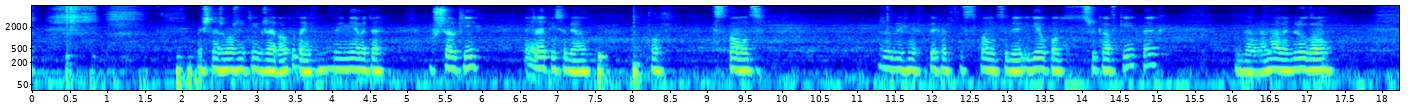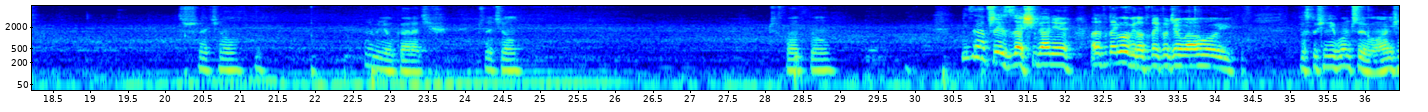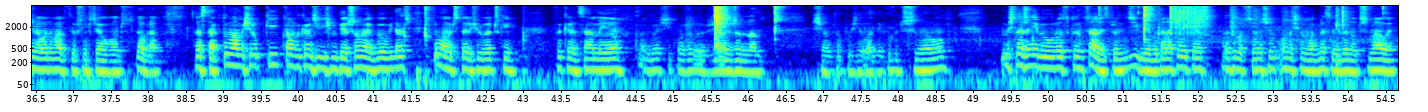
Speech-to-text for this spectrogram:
myślę, że może nikt nie grzebał. Tutaj wyjmiemy te uszczelki, najlepiej sobie to wspomóc, żeby ich nie wpychać, to wspomóc sobie igiełką od strzykawki, tak? Dobra, mamy drugą, trzecią, żeby nie ukarać ich, trzecią, czwartą. Nie zawsze jest zasilanie, ale tutaj mówię, no tutaj to działało i po prostu się nie włączyło, ani się na ładowarce już nie chciało włączyć. Dobra, teraz tak, tu mamy śrubki, tą wykręciliśmy pierwszą, jak było widać. Tu mamy cztery śrubeczki, wykręcamy je. Magnesik możemy wziąć, żeby nam się to później ładnie wytrzymało. Myślę, że nie był rozkręcany sprzęt dziwnie, bo ta naklejka jest, no zobaczcie, one się, one się magnesem nie będą trzymały.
